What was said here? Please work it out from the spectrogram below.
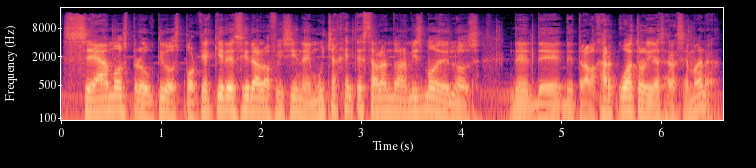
Seamos productivos. ¿Por qué quieres ir a la oficina? Y mucha gente está hablando ahora mismo de los de, de trabajar cuatro días a la semana.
